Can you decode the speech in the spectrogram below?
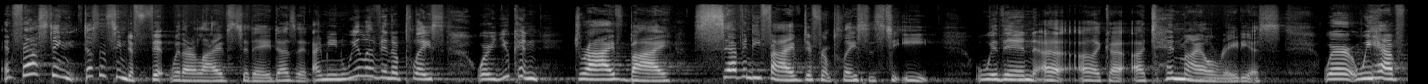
And fasting doesn't seem to fit with our lives today, does it? I mean, we live in a place where you can drive by 75 different places to eat within a, like a, a 10 mile radius, where we have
